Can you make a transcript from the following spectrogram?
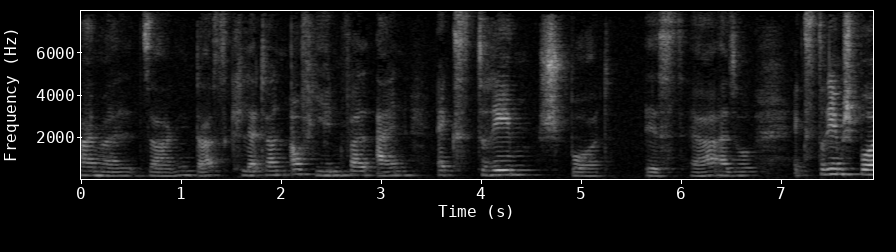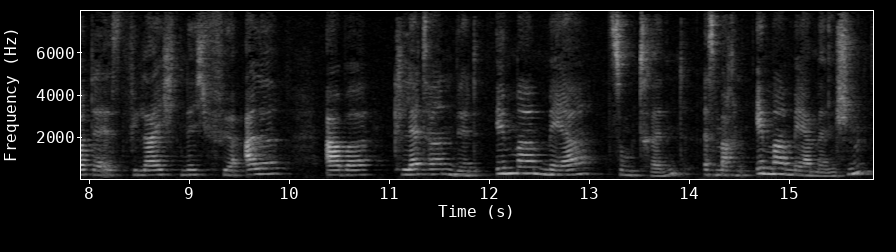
einmal sagen, dass Klettern auf jeden Fall ein Extremsport ist. Ja, also Extremsport, der ist vielleicht nicht für alle, aber Klettern wird immer mehr zum Trend. Es machen immer mehr Menschen,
